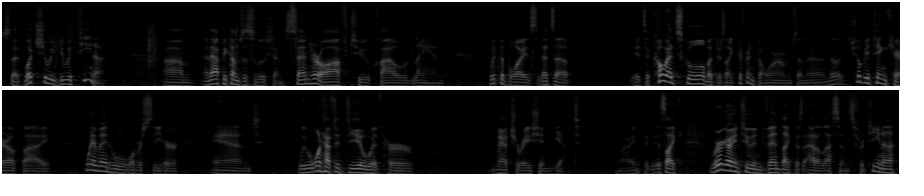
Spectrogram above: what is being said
said what should we do with Tina, um, and that becomes the solution. Send her off to Cloudland with the boys. That's a it's a co-ed school, but there's like different dorms, and she'll be taken care of by women who will oversee her, and we won't have to deal with her maturation yet, right? It's like we're going to invent like this adolescence for Tina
